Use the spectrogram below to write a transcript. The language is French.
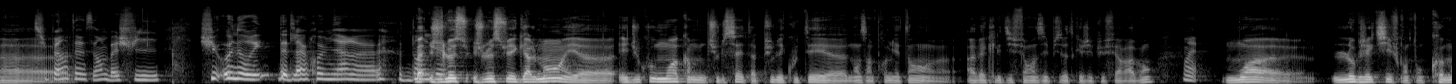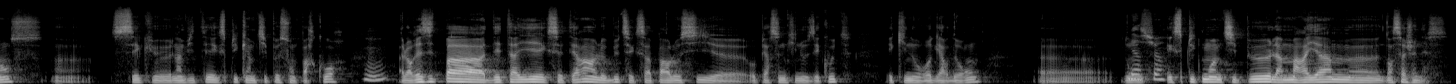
Euh, Super intéressant. Bah, je, suis, je suis honorée d'être la première euh, dans bah, je, le suis, je le suis également. Et, euh, et, du coup, moi, comme tu le sais, tu as pu l'écouter dans un premier temps avec les différents épisodes que j'ai pu faire avant. Ouais. Moi, l'objectif quand on commence, c'est que l'invité explique un petit peu son parcours. Mmh. Alors, n'hésite pas à détailler, etc. Le but, c'est que ça parle aussi aux personnes qui nous écoutent et qui nous regarderont. Bien sûr. Explique-moi un petit peu la Mariam dans sa jeunesse.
